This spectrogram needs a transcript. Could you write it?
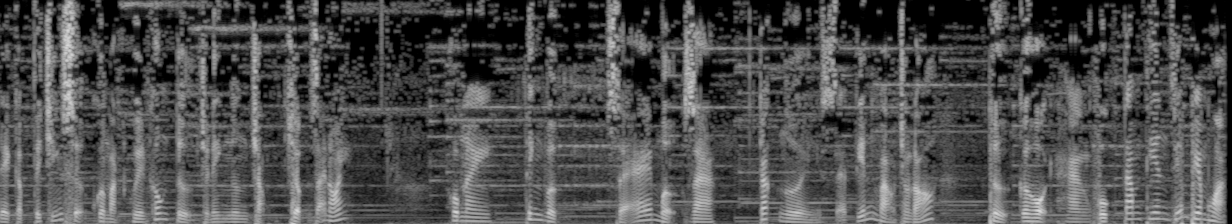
đề cập tới chính sự khuôn mặt huyền không tử trở nên ngưng trọng, chậm rãi nói. Hôm nay, tinh vực sẽ mở ra, các người sẽ tiến vào trong đó, thử cơ hội hàng phục tam thiên diễm viêm hỏa.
